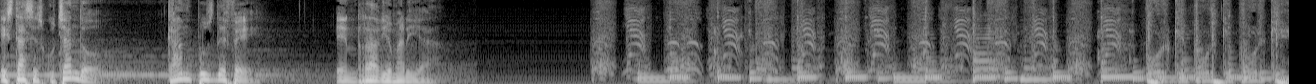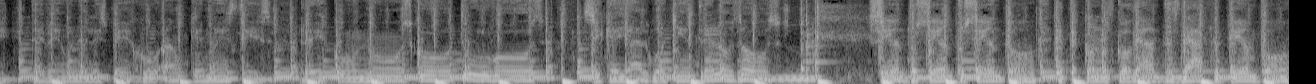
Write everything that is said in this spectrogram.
Estás escuchando Campus de Fe en Radio María. Algo aquí entre los dos. Siento, siento, siento que te conozco de antes de hace tiempo.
